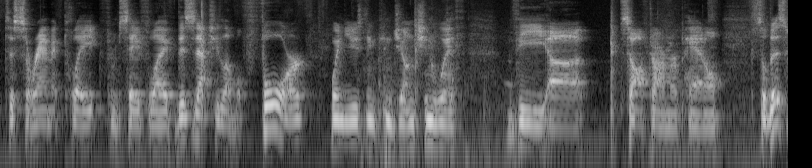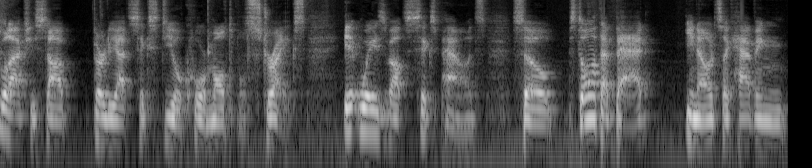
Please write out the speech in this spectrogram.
it's a ceramic plate from Safe Life. This is actually level 4 when used in conjunction with the uh, soft armor panel. So this will actually stop 30-06 steel core multiple strikes. It weighs about six pounds, so still not that bad. You know, it's like having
